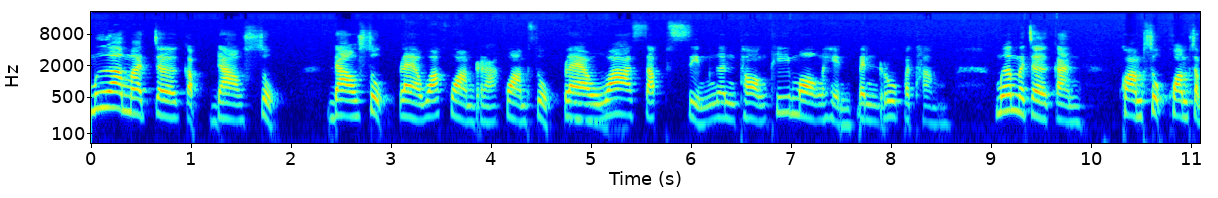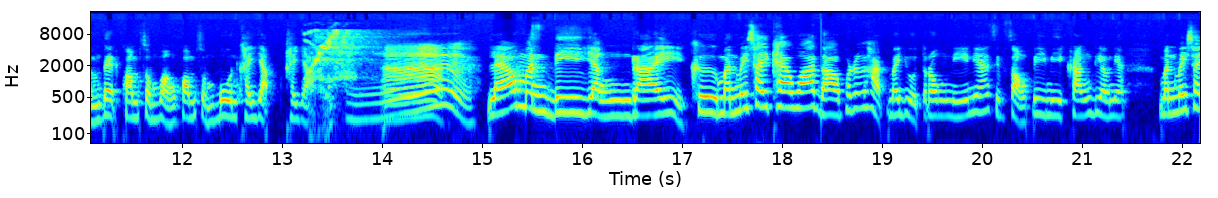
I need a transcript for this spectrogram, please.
เมื่อมาเจอกับดาวศุกร์ ดาวศุกร์แปลว่าความรักความสุข แปลว่าทรัพย์สินเงินทองที่มองเห็นเป็นรูปธรรม เมื่อมาเจอกันความสุขความสำเร็จความสมหวังความสมบูรณ์ขยับขยายอ่าแล้วมันดีอย่างไร คือมันไม่ใช่แค่ว่าดาวพฤหัสมาอยู่ตรงนี้เนี่ย12ปีมีครั้งเดียวเนี่ยมันไม่ใช่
